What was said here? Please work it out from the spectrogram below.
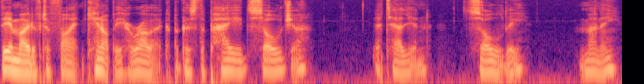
Their motive to fight cannot be heroic because the paid soldier, Italian, soldi, money,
